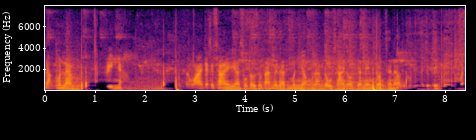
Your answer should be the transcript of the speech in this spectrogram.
đặt mình làm riêng nha. Và ngoài các cái size à, số 4 số 8 này ra thì mình nhận làm đủ size nữa, thì anh em cần size nào thì có liên hệ trực tiếp mình.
